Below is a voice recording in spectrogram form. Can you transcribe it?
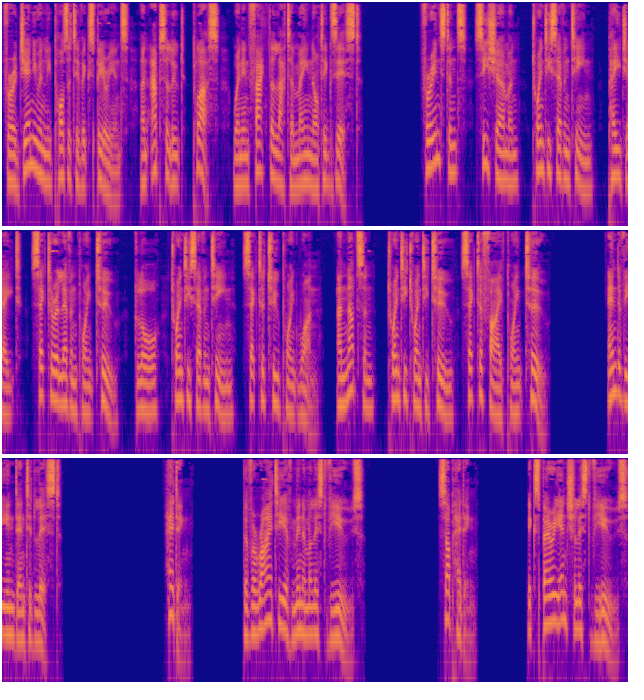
for a genuinely positive experience, an absolute plus, when in fact the latter may not exist. For instance, see Sherman, 2017, page 8, sector 11.2, Gloor, 2017, sector 2.1, and Knutson, 2022, sector 5.2. End of the indented list. Heading the variety of minimalist views. Subheading Experientialist views.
